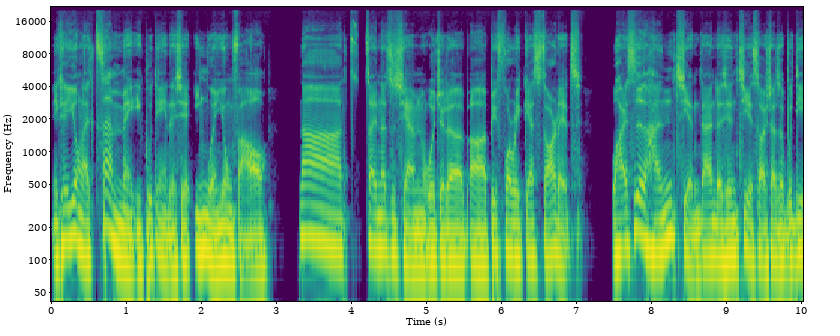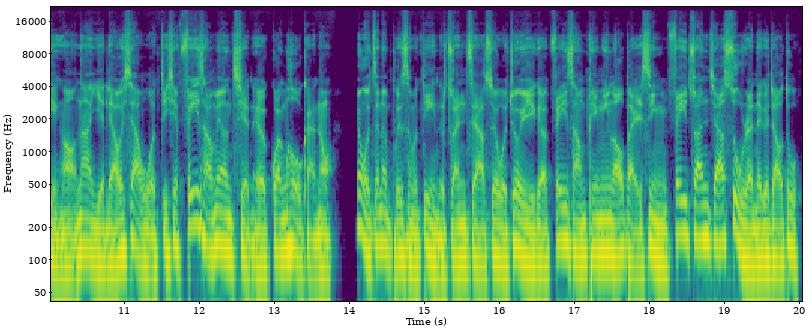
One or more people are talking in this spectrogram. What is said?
你可以用来赞美一部电影的一些英文用法哦。那在那之前，我觉得呃，Before we get started，我还是很简单的先介绍一下这部电影哦，那也聊一下我一些非常非常浅的一个观后感哦。因为我真的不是什么电影的专家，所以我就以一个非常平民老百姓、非专家素人的一个角度，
